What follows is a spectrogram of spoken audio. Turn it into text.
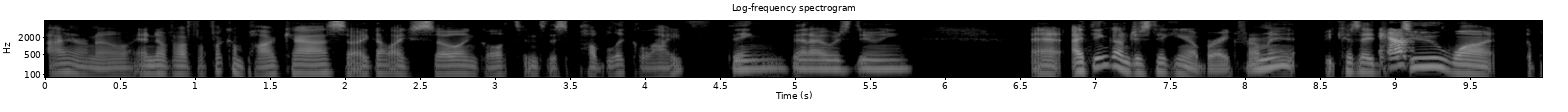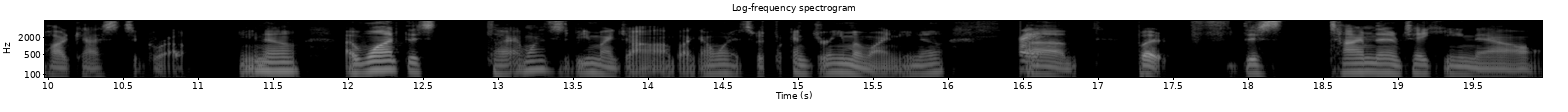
I don't know, and if I a fucking podcast, so I got like so engulfed into this public life thing that I was doing. And I think I'm just taking a break from it because I yep, do want the podcast to grow. You know, I want this like I want this to be my job. Like I want it to be a fucking dream of mine, you know? right, Um, but this time that I'm taking now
